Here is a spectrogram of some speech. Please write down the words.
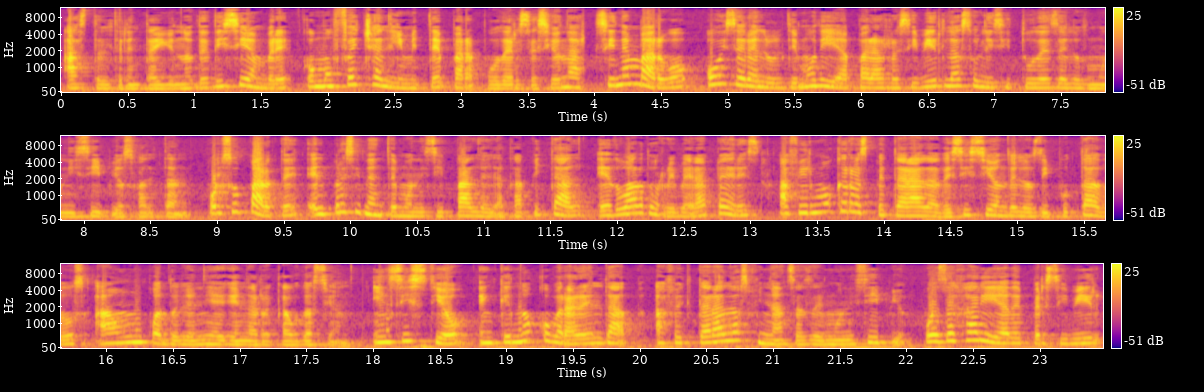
hasta el 31 de diciembre como fecha límite para poder sesionar. Sin embargo, hoy será el último día para recibir las solicitudes de los municipios faltantes. Por su parte, el presidente municipal de la capital, Eduardo Rivera Pérez, afirmó que respetará la decisión de los diputados aun cuando le nieguen la recaudación. Insistió en que no cobrar el DAP afectará las finanzas del municipio, pues dejaría de percibir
